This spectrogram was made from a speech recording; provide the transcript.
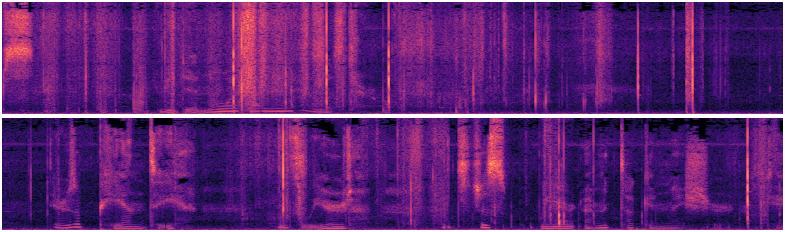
If you didn't know what that meant, it was terrible. There's a panty. It's weird. It's just weird. I'm gonna tuck in my shirt. Okay.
